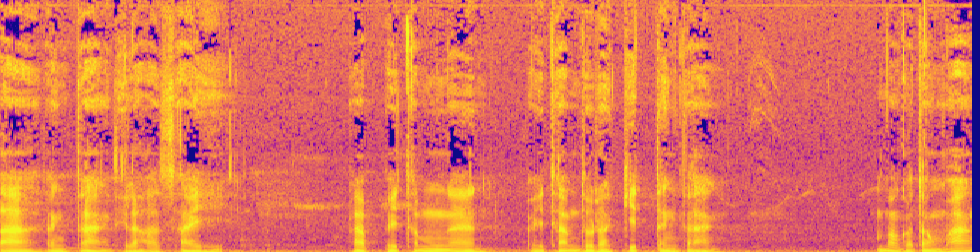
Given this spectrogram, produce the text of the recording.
ลาต่างๆ ที่เราอาศัยปรับไปทำงานไปทำธุรกิจต่างๆ มันก็ต้องพัง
